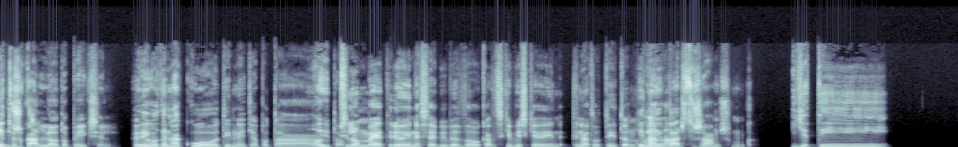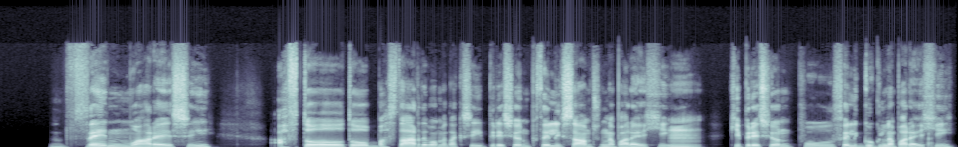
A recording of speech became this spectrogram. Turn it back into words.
είναι τόσο καλό το Pixel. Δηλαδή, εγώ δεν ακούω ότι είναι και από τα. Όχι, το... ψηλομέτριο είναι σε επίπεδο κατασκευής και δυνατοτήτων. Γιατί αλλά... δεν πάρεις στο Samsung; Γιατί δεν μου αρέσει αυτό το μπαστάρδεμα μεταξύ υπηρεσιών που θέλει η Samsung να παρέχει mm. και υπηρεσιών που θέλει η Google να παρέχει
